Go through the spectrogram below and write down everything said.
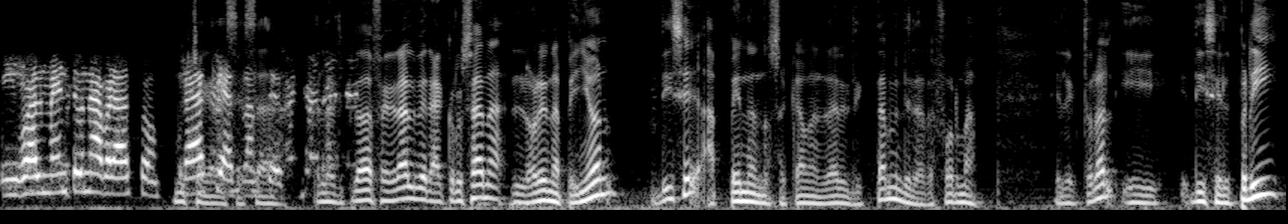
Igualmente un abrazo. Muchas gracias, gracias a, a la diputada federal veracruzana Lorena Peñón. Dice, apenas nos acaban de dar el dictamen de la reforma electoral y dice el PRI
